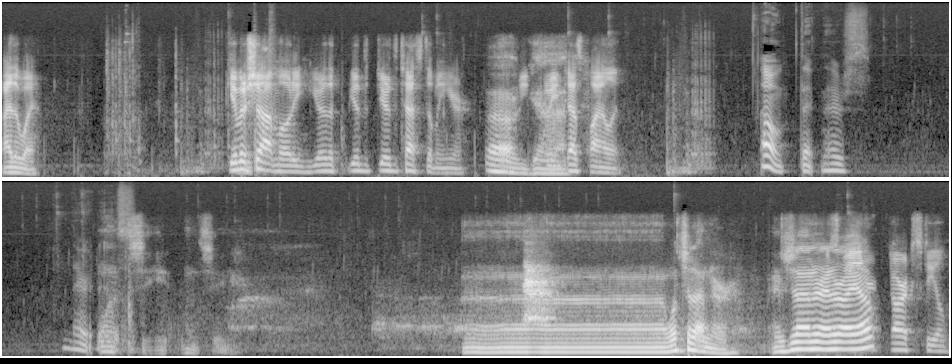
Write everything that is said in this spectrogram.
Either way. Give it a shot, Modi. You're the you're the you're the test dummy here. Oh I mean, god. test pilot. Oh, th- there's. There it is. Let's see. Let's see. Uh, what's it under? Is it under EnderIO Dark steel.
